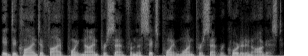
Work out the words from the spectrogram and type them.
It declined to 5.9% from the 6.1% recorded in August,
